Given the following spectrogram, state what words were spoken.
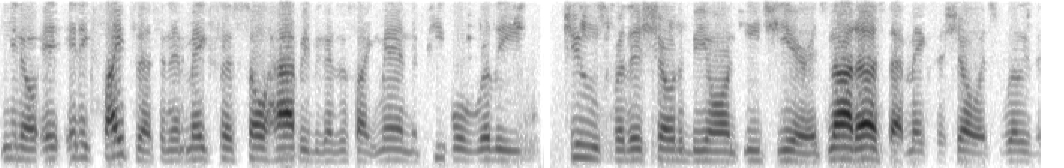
you know it, it excites us and it makes us so happy because it's like man the people really choose for this show to be on each year it's not us that makes the show it's really the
